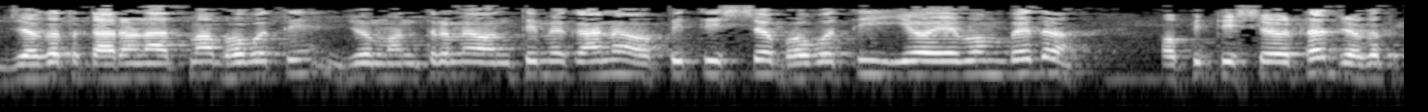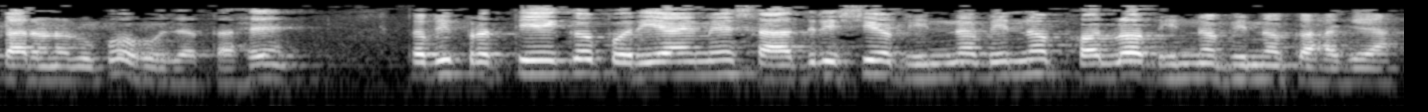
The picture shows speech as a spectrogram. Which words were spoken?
जगत कारणात्मा भवती। जो मंत्र में अंतिम में कहा ना, अपितिश्च भवती य एवं वेद। अपितिश्च अर्थात जगत कारण रूप हो जाता है। तभी प्रत्येक पर्याय में सादृश्य भिन्न भिन्न, फल भिन्न भिन्न कहा गया।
